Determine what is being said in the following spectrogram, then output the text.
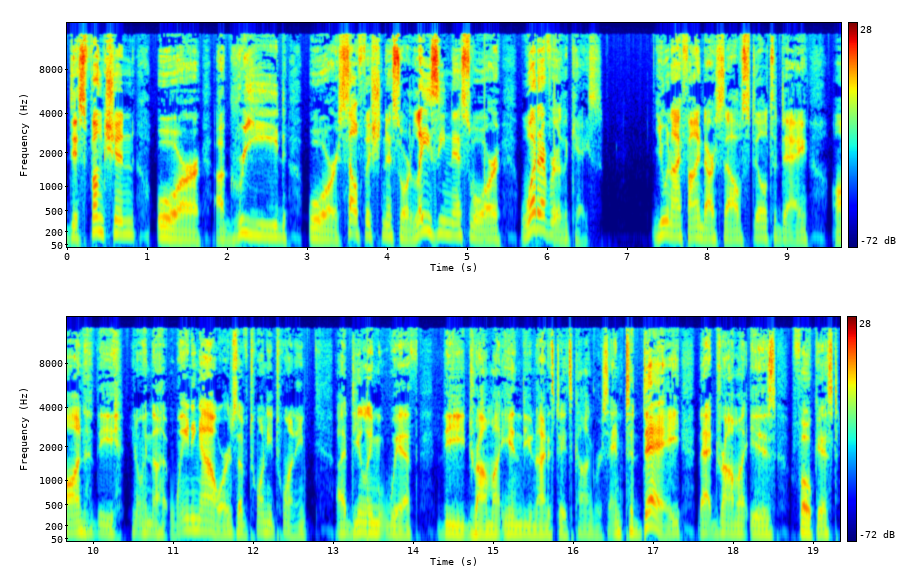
dysfunction or uh, greed or selfishness or laziness or whatever the case. You and I find ourselves still today on the, you know, in the waning hours of 2020, uh, dealing with the drama in the United States Congress. And today, that drama is focused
